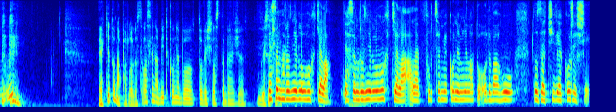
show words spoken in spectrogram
Mm-hmm. Jak tě to napadlo? Dostala jsi nabídku nebo to vyšlo z tebe? Že když Já člověk... jsem hrozně dlouho chtěla. Já jsem hrozně dlouho chtěla, ale furt jsem jako neměla tu odvahu to začít jako řešit.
